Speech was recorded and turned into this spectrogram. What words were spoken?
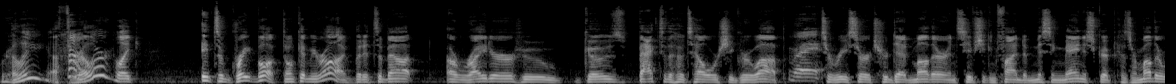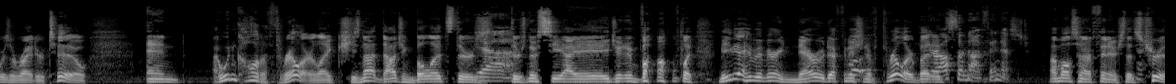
really? A thriller? Like, it's a great book, don't get me wrong, but it's about a writer who goes back to the hotel where she grew up Right. to research her dead mother and see if she can find a missing manuscript because her mother was a writer too. And I wouldn't call it a thriller. Like she's not dodging bullets. There's Yeah. there's no CIA agent involved. Like maybe I have a very narrow definition Well, of thriller, but You're it's also not finished. I'm also not finished. That's true.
